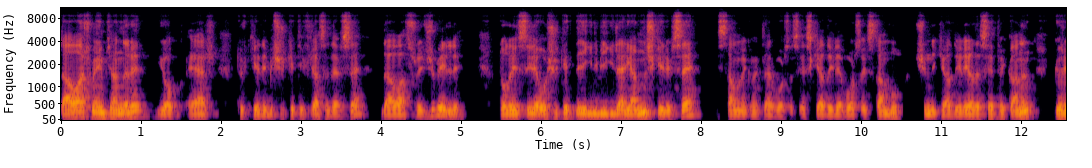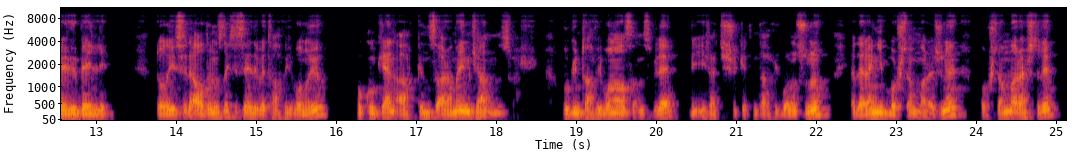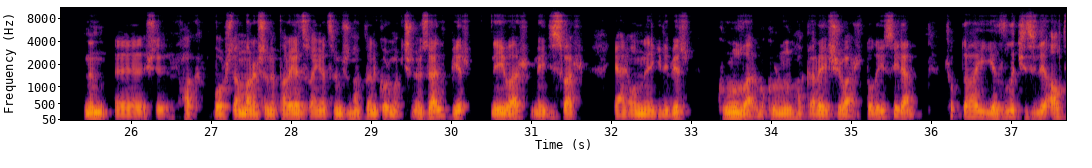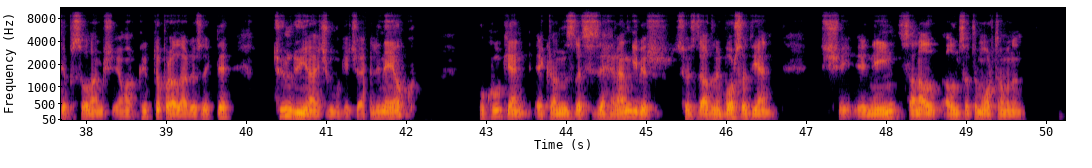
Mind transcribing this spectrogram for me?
Dava açma imkanları yok. Eğer Türkiye'de bir şirket iflas ederse dava süreci belli. Dolayısıyla o şirketle ilgili bilgiler yanlış gelirse İstanbul Hükümetler Borsası eski adıyla Borsa İstanbul, şimdiki adıyla ya da SPK'nın görevi belli. Dolayısıyla aldığınızda hisse senedi ve tahvil bonoyu hukuken hakkınızı arama imkanınız var. Bugün tahvil bono alsanız bile bir ihraç şirketin tahvil bonosunu ya da herhangi bir borçlanma aracını borçlanma araçları Nın e, işte hak borçlanma araçlarına para yatıran yatırımcının haklarını korumak için özel bir neyi var? Meclis var. Yani onunla ilgili bir kurul var. Bu kurulun hak arayışı var. Dolayısıyla çok daha yazılı çizili altyapısı olan bir şey. Ama kripto paralarda özellikle tüm dünya için bu geçerli. Ne yok? Hukuken ekranınızda size herhangi bir sözde adını borsa diyen şey, e, neyin sanal alım satım ortamının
